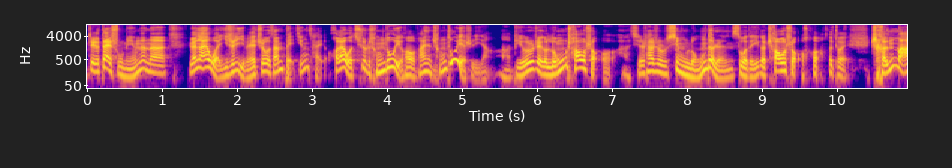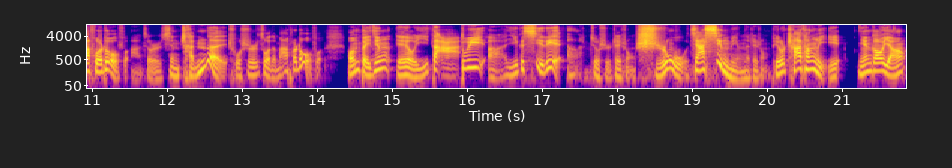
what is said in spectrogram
这个带署名的呢，原来我一直以为只有咱们北京才有，后来我去了成都以后，我发现成都也是一样啊。比如这个龙抄手啊，其实他就是姓龙的人做的一个抄手，对，陈麻婆豆腐啊，就是姓陈的厨师做的麻婆豆腐。我们北京也有一大堆啊，一个系列啊，就是这种食物加姓名的这种，比如茶汤里、年糕羊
